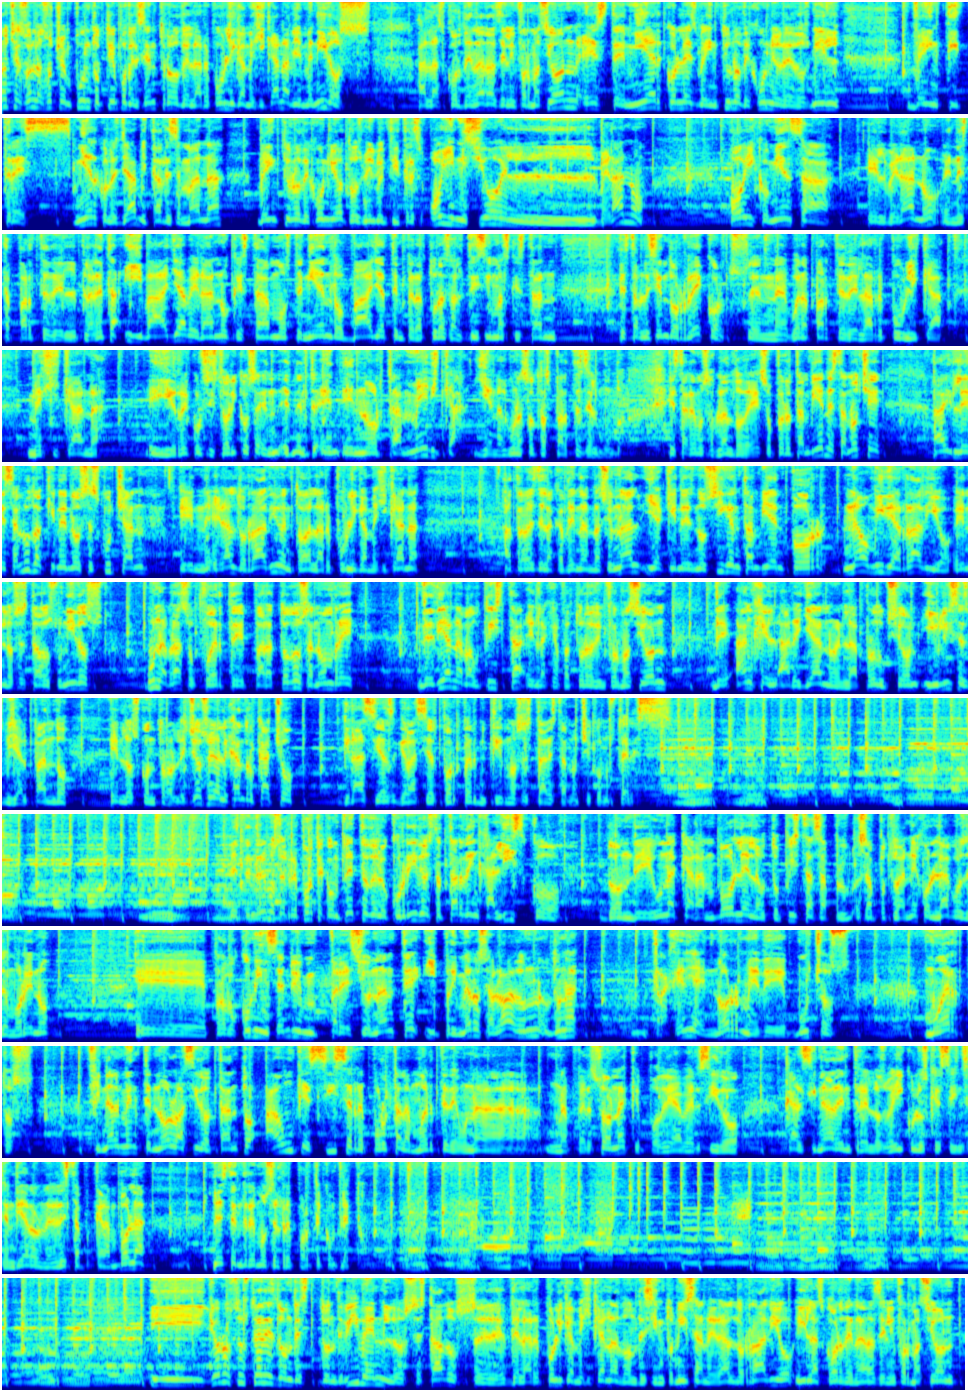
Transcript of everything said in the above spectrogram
Noches. Son las ocho en punto, tiempo del centro de la República Mexicana. Bienvenidos a las coordenadas de la información este miércoles 21 de junio de 2023. Miércoles ya, mitad de semana, 21 de junio 2023. Hoy inició el verano. Hoy comienza el verano en esta parte del planeta y vaya verano que estamos teniendo, vaya temperaturas altísimas que están estableciendo récords en eh, buena parte de la República Mexicana y récords históricos en, en- en- Norteamérica y en algunas otras partes del mundo. Estaremos hablando de eso. Pero también esta noche ay, les saludo a quienes nos escuchan en Heraldo Radio en toda la República Mexicana a través de la cadena nacional y a quienes nos siguen también por Now Radio en los Estados Unidos. Un abrazo fuerte para todos a nombre de Diana Bautista en la jefatura de información, de Ángel Arellano en la producción y Ulises Villalpando en los controles. Yo soy Alejandro Cacho. Gracias, gracias por permitirnos estar esta noche con ustedes. Les tendremos el reporte completo de lo ocurrido esta tarde en Jalisco, donde una carambola en la autopista Zap- Zapotlanejo Lagos de Moreno eh, provocó un incendio impresionante y primero se hablaba de una tragedia enorme de muchos muertos. Finalmente no lo ha sido tanto, aunque sí se reporta la muerte de una, una persona que podría haber sido calcinada entre los vehículos que se incendiaron en esta carambola. Les tendremos el reporte completo. Y yo no sé ustedes dónde, dónde viven, los estados eh, de la República Mexicana donde sintonizan Heraldo Radio y las coordenadas de la información,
